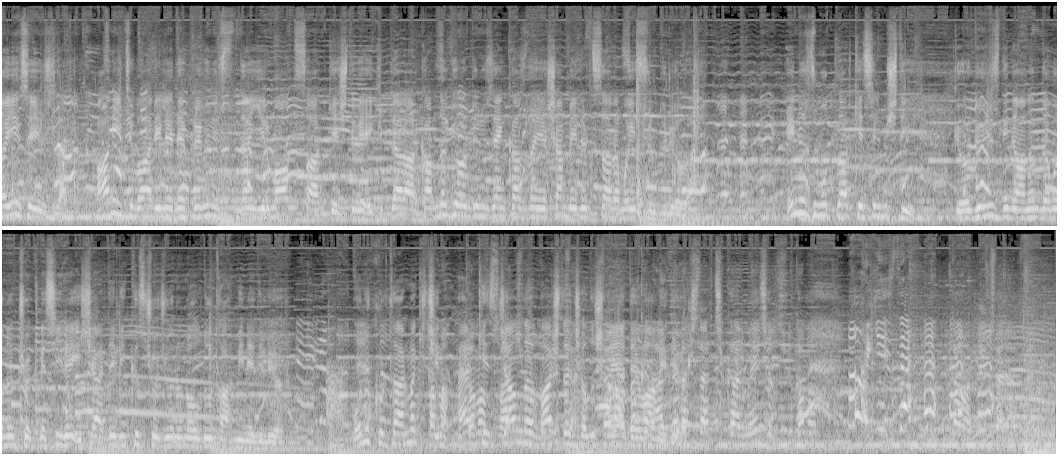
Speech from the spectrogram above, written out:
Sayın seyirciler, an itibariyle depremin üstünden 26 saat geçti ve ekipler arkamda gördüğünüz enkazda yaşam belirtisi aramayı sürdürüyorlar. Henüz umutlar kesilmiş değil. Gördüğünüz binanın damının çökmesiyle içeride bir kız çocuğunun olduğu tahmin ediliyor. Onu kurtarmak için herkes canla başla çalışmaya devam ediyor. Arkadaşlar çıkarmaya çalışıyor. Tamam. Tamam lütfen abi.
